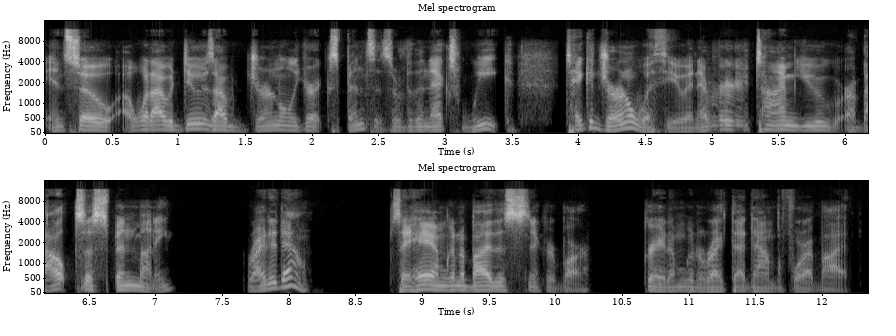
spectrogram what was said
And so, uh, what I would do is I would journal your expenses over the next week. Take a journal with you, and every time you are about to spend money, write it down. Say, "Hey, I'm going to buy this Snicker bar." Great, I'm going to write that down before I buy it.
